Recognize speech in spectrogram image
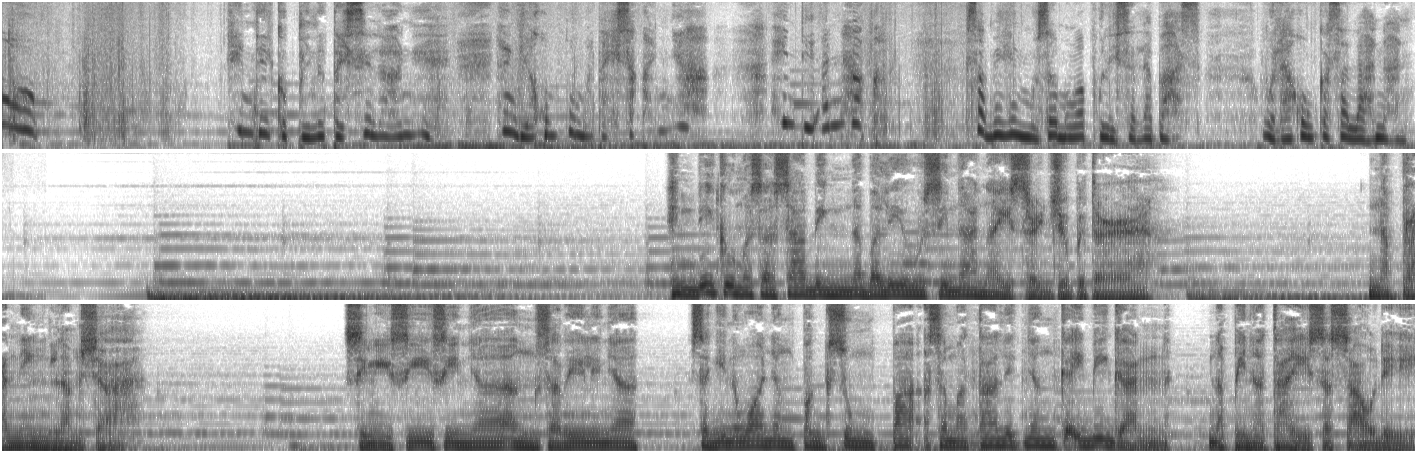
Hindi ko pinatay si Lani. Hindi akong pumatay sa kanya. Hindi, anak. Sabihin mo sa mga pulis sa labas. Wala akong kasalanan. Hindi ko masasabing nabaliw si Nanay Sir Jupiter. Napraning lang siya. Sinisisi niya ang sarili niya sa ginawa niyang pagsumpa sa matalik niyang kaibigan na pinatay sa Saudi.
